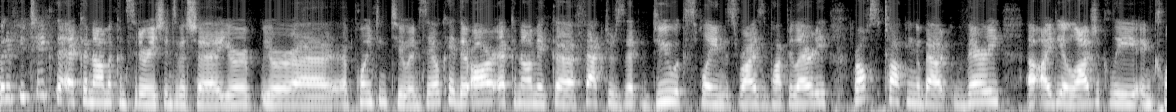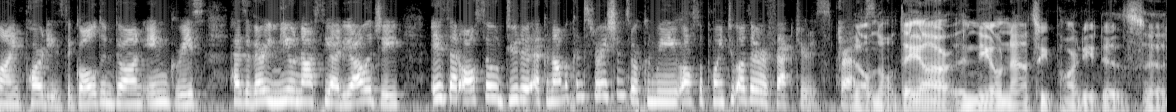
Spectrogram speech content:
But if you take the economic considerations which uh, you're you're uh, pointing to and say, okay, there are economic uh, factors that do explain this rise in popularity, we're also talking about very uh, ideologically inclined parties. The Golden Dawn in Greece has a very neo-Nazi ideology. Is that also due to economic considerations, or can we also point to other factors, perhaps? No, no. They are a neo Nazi party. It is. Uh,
